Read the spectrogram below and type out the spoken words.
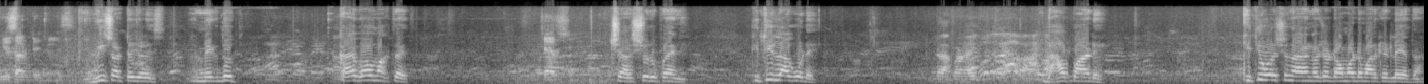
वीस अठ्ठेचाळीस. वीस अठ्ठेचाळीस. मेघदूत काय भाव मागतायत? चारशे. चारशे रुपयाने. किती लागवड आहे? दहा पांड. आहे किती वर्ष नारायणगावच्या टोमॅटो मार्केटला येतात?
